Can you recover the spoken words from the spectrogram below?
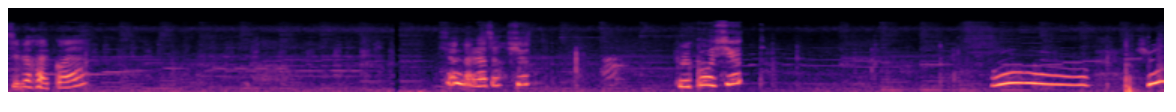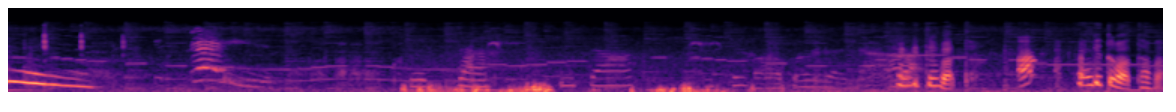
집에 갈 거야? 슛 날려줘. 슛. 불꽃 슛. 오. 향기도 맡아. 어? 향기도 맡아봐.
